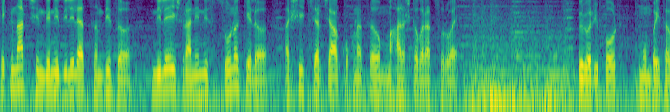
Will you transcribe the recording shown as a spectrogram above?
एकनाथ शिंदेंनी दिलेल्या संधीचं निलेश राणेंनी सोनं केलं अशी चर्चा कोकणासह महाराष्ट्रभरात सुरू आहे. ब्युरो रिपोर्ट मुंबई तक.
